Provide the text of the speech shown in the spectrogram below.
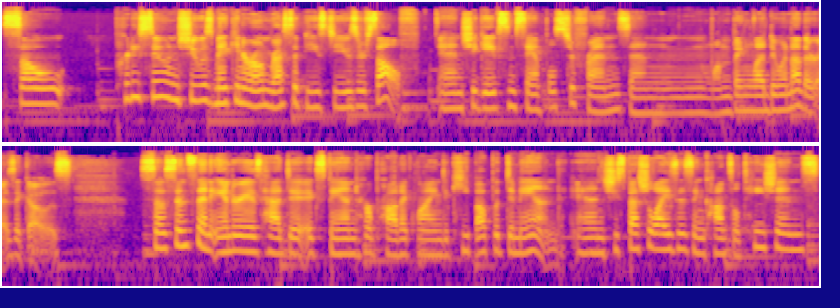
So, pretty soon, she was making her own recipes to use herself, and she gave some samples to friends, and one thing led to another as it goes. So, since then, Andrea has had to expand her product line to keep up with demand, and she specializes in consultations,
